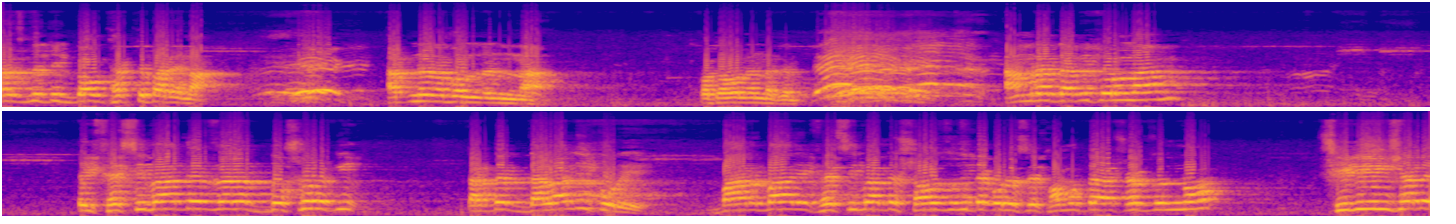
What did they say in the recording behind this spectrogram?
রাজনৈতিক দল থাকতে পারে না। আপনারা বললেন না। কথা বলেন না কেন? আমরা দাবি করলাম, এই ফেসিবাদের যারা দোষর কি, তাদের দালালি করে বারবার ফেসিবাদের সহযোগিতা করেছে ক্ষমতায় আসার জন্য সিঁড়ি হিসাবে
